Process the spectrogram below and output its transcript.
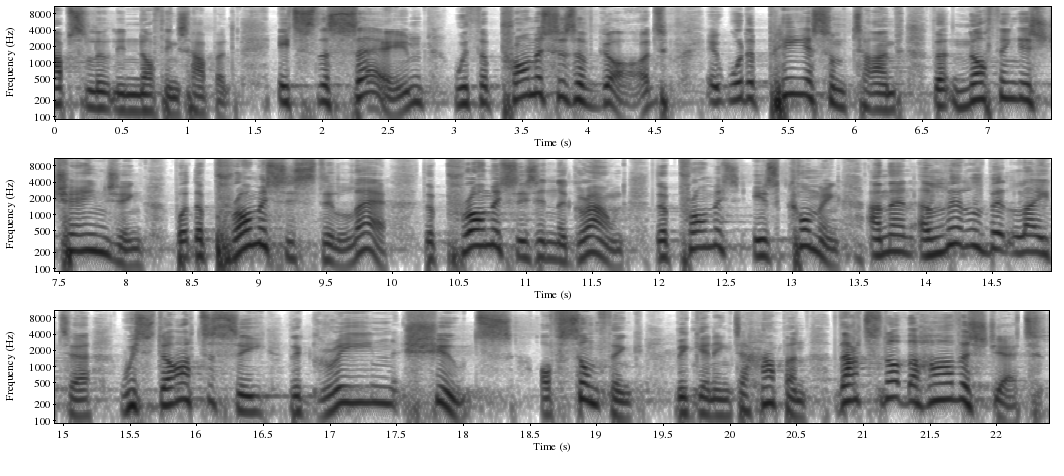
absolutely nothing's happened. It's the same with the promises of God. It would appear sometimes that nothing is changing, but the promise is still there. The promise is in the ground. The promise is coming. And then a little bit later, we start to see the green shoots of something beginning to happen. That's not the harvest yet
